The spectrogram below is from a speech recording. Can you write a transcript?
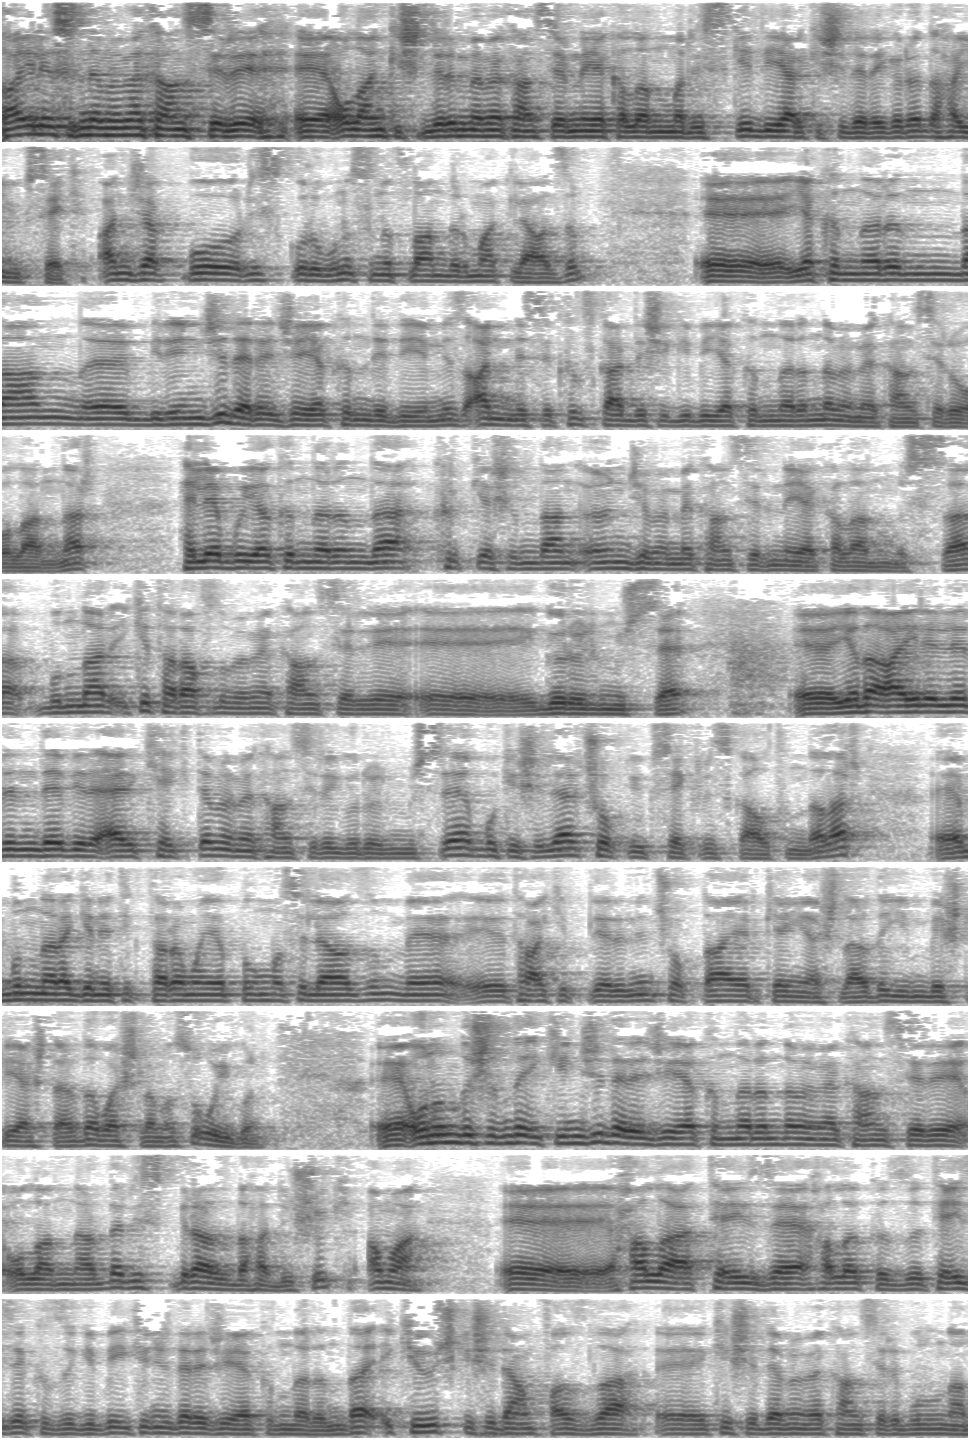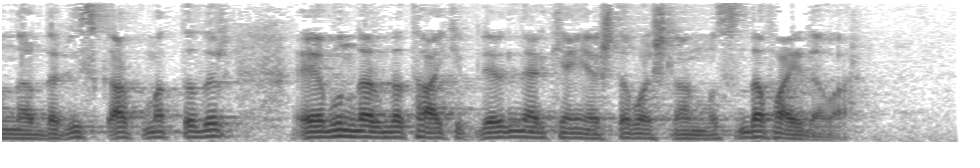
Ailesinde meme kanseri e, olan kişilerin meme kanserine yakalanma riski diğer kişilere göre daha yüksek. Ancak bu risk grubunu sınıflandırmak lazım. E, yakınlarından e, birinci derece yakın dediğimiz annesi, kız kardeşi gibi yakınlarında meme kanseri olanlar, hele bu yakınlarında 40 yaşından önce meme kanserine yakalanmışsa, bunlar iki taraflı meme kanseri görülmüşse ya da ailelerinde bir erkekte meme kanseri görülmüşse bu kişiler çok yüksek risk altındalar. E, bunlara genetik tarama yapılması lazım ve e, takiplerinin çok daha erken yaşlarda 25'li yaşlarda başlaması uygun. E, onun dışında ikinci derece yakınlarında meme kanseri olanlarda risk biraz daha düşük ama e, hala, teyze, hala kızı, teyze kızı gibi ikinci derece yakınlarında 2-3 kişiden fazla e, kişide meme kanseri bulunanlarda risk artmaktadır. E, bunların da takiplerinin erken yaşta başlanmasında fayda var.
